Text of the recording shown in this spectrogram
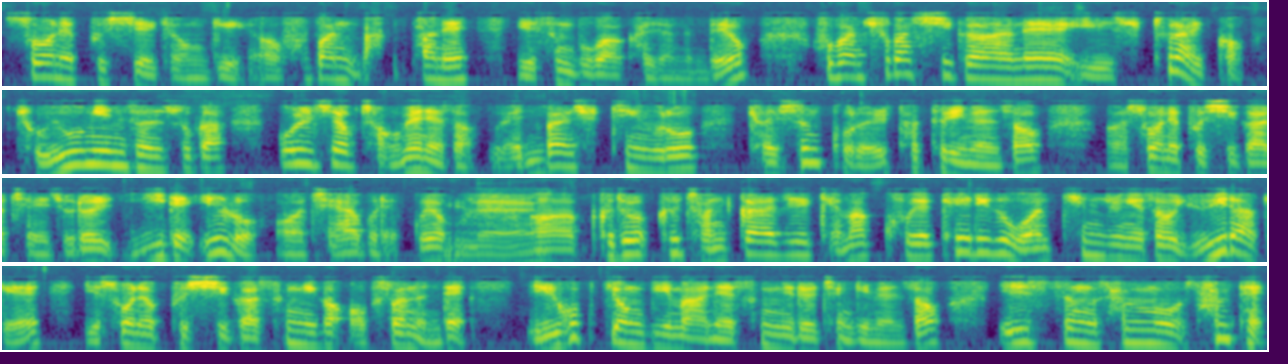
수원 FC의 경기 어, 후반 막판에 이 승부가 갈렸는데요. 후반 추가 시간에 이 스트라이커 조유민 선수가 골 지역 정면에서 왼발 슈팅으로 결승골을 터뜨리면서 어, 수원 FC가 제주를 2대 1로 어, 제압을 했고요. 네. 어, 그, 그 전까지 개막 후에 K리그 1 팀 중에서 유일하게 이 수원 FC가 승리가 없었는데 7경기 만에 승리를 챙기면서 1승 3무 3패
